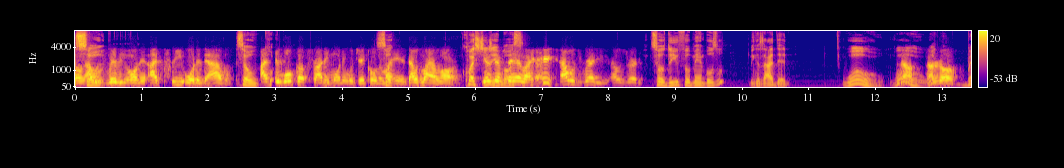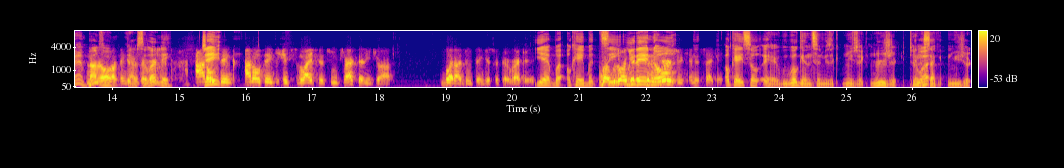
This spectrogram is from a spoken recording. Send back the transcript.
So, I was really on it. I pre-ordered the album. So I woke up Friday morning with J. Cole in So- my ears. That was my alarm. Question, you know I'm J-Boss. Like I was ready. I was ready. so do you feel bamboozled? Because I did. Whoa, whoa, No, what- not at all. Bamboozled. Not at all. I think it's Absolutely. a good record. I don't think I don't think it's like the two tracks that he dropped, but I do think it's a good record. Yeah, but okay, but, But see, we're you didn't know. music in a second. Okay, so yeah, we will get into music, music, music To in a second. Music,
